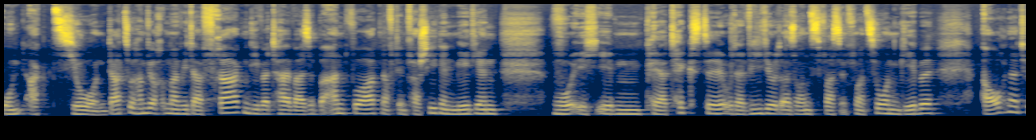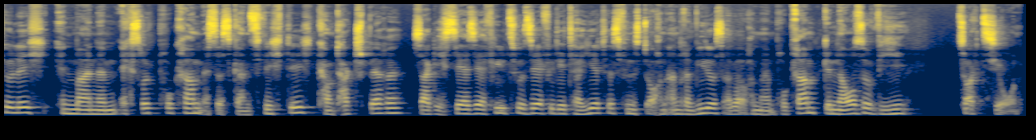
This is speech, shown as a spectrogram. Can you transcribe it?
und Aktion. Dazu haben wir auch immer wieder Fragen, die wir teilweise beantworten auf den verschiedenen Medien, wo ich eben per Text Texte oder Video oder sonst was Informationen gebe. Auch natürlich in meinem Ex-Rück-Programm ist das ganz wichtig. Kontaktsperre sage ich sehr, sehr viel zu, sehr viel Detailliertes, findest du auch in anderen Videos, aber auch in meinem Programm. Genauso wie zur Aktion.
